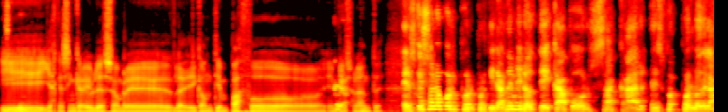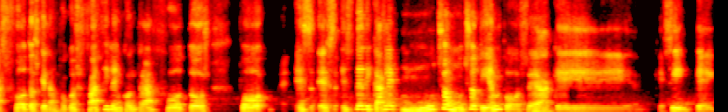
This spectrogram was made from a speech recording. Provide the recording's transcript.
y, es que es increíble, ese hombre le dedica un tiempazo impresionante. es que solo por, tirar de meroteca, por sacar, es por, lo de las fotos, que tampoco es fácil encontrar fotos, por, es, dedicarle mucho, mucho tiempo. O sea, que, sí, que,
